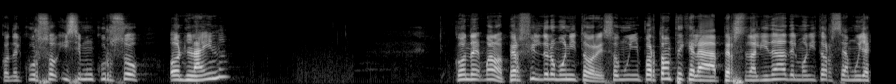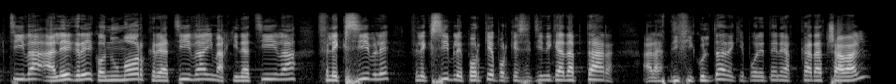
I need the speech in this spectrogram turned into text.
Con el curso, hicimos un curso online Con el, bueno, perfil de los monitores. Es muy importante que la personalidad del monitor sea muy activa, alegre, con humor, creativa, imaginativa, flexible. Flexible, ¿por qué? Porque se tiene que adaptar a las dificultades que puede tener cada chaval.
